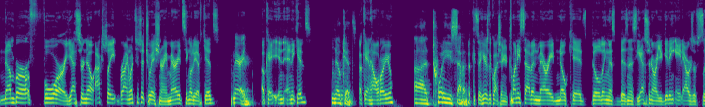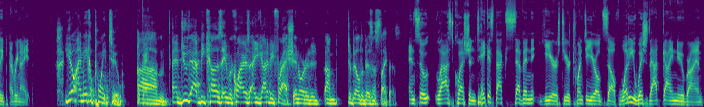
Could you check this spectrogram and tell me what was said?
Number four, yes or no? Actually, Brian, what's your situation? Are you married, single? Do you have kids? Married. Okay. And any kids? No kids. Okay. And how old are you? Uh, 27. Okay. So here's the question You're 27, married, no kids, building this business. Yes or no? Are you getting eight hours of sleep every night? You know, I make a point to. Okay. Um, and do that because it requires you got to be fresh in order to um, to build a business like this. And so, last question take us back seven years to your 20 year old self. What do you wish that guy knew, Brian?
